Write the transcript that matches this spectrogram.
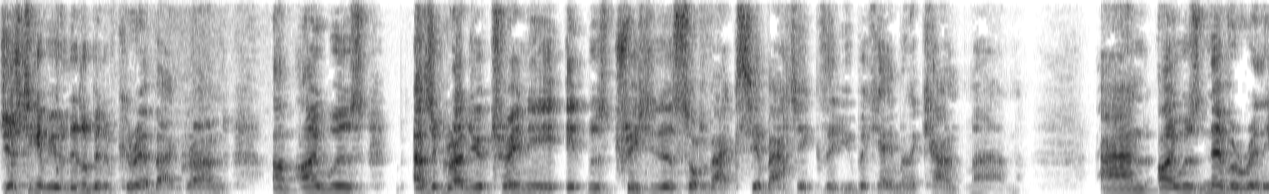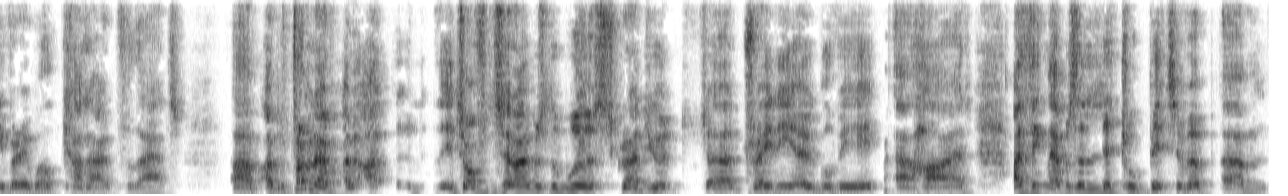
Just to give you a little bit of career background, um, I was as a graduate trainee, it was treated as sort of axiomatic that you became an account man, and I was never really very well cut out for that. Um, I was, funny enough, I, I, it's often said I was the worst graduate uh, trainee Ogilvy uh, hired. I think that was a little bit of a, um,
